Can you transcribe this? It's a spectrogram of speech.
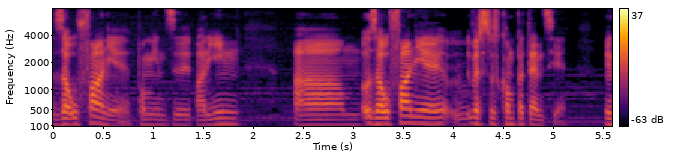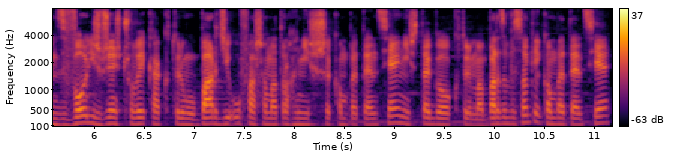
zaufanie pomiędzy Marin a zaufanie versus kompetencje. Więc wolisz wziąć człowieka, któremu bardziej ufasz, a ma trochę niższe kompetencje, niż tego, który ma bardzo wysokie kompetencje,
